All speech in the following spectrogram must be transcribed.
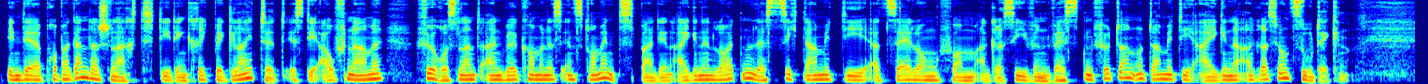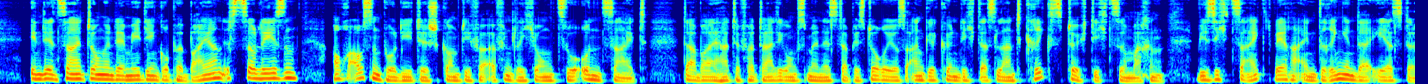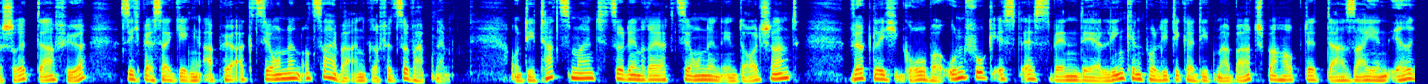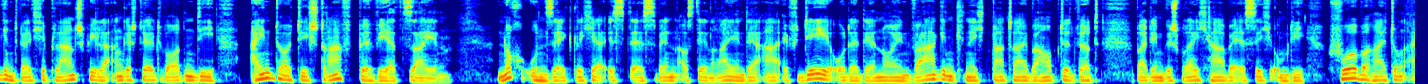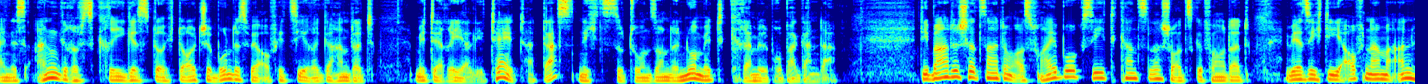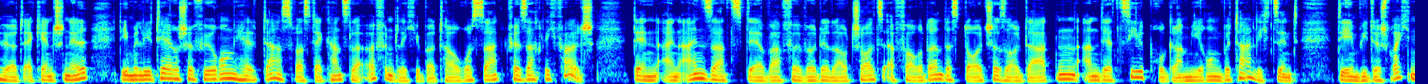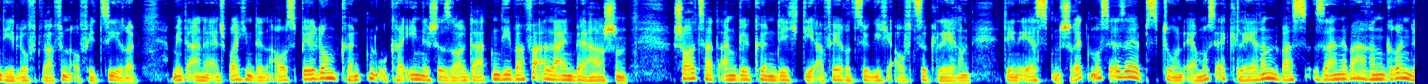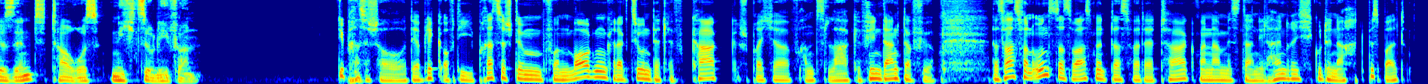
In der Propagandaschlacht, die den Krieg begleitet, ist die Aufnahme für Russland ein willkommenes Instrument. Bei den eigenen Leuten lässt sich damit die Erzählung vom aggressiven Westen füttern und damit die eigene Aggression zudecken. In den Zeitungen der Mediengruppe Bayern ist zu lesen, auch außenpolitisch kommt die Veröffentlichung zur Unzeit. Dabei hatte Verteidigungsminister Pistorius angekündigt, das Land kriegstüchtig zu machen. Wie sich zeigt, wäre ein dringender erster Schritt dafür, sich besser gegen Abhöraktionen und Cyberangriffe zu wappnen. Und die Taz meint zu den Reaktionen in Deutschland, wirklich grober Unfug ist es, wenn der linken Politiker Dietmar Bartsch behauptet, da seien irgendwelche Planspiele angestellt worden, die eindeutig strafbewehrt seien. Noch unsäglicher ist es, wenn aus den Reihen der AfD oder der neuen Wagenknecht-Partei behauptet wird, bei dem Gespräch habe es sich um die Vorbereitung eines Angriffskrieges durch deutsche Bundeswehroffiziere gehandelt. Mit der Realität hat das nichts zu tun, sondern nur mit Kreml-Propaganda. Die Badische Zeitung aus Freiburg sieht Kanzler Scholz gefordert. Wer sich die Aufnahme anhört, erkennt schnell, die militärische Führung hält das, was der Kanzler öffentlich über Taurus sagt, für sachlich falsch. Denn ein Einsatz der Waffe würde laut Scholz erfordern, dass deutsche Soldaten an der Zielprogrammierung beteiligt sind. Dem widersprechen die Luftwaffenoffiziere. Mit einer entsprechenden Ausbildung könnten ukrainische Soldaten die Waffe allein beherrschen. Scholz hat angekündigt, die Affäre zügig aufzuklären. Den ersten Schritt muss er selbst tun. Er muss erklären, was seine wahren Gründe sind, Taurus nicht zu liefern. Die Presseschau, der Blick auf die Pressestimmen von morgen, Redaktion Detlef Karg, Sprecher Franz Lake. Vielen Dank dafür. Das war's von uns, das war's mit Das war der Tag. Mein Name ist Daniel Heinrich. Gute Nacht, bis bald.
